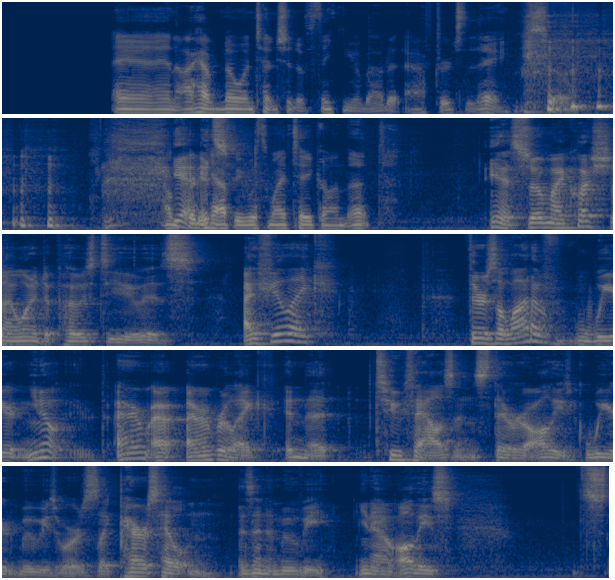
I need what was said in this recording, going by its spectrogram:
and I have no intention of thinking about it after today. So I'm yeah, pretty happy with my take on that. Yeah. So my question I wanted to pose to you is, I feel like there's a lot of weird. You know, I remember, I remember like in the 2000s there were all these weird movies where it's like Paris Hilton is in a movie. You know, all these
